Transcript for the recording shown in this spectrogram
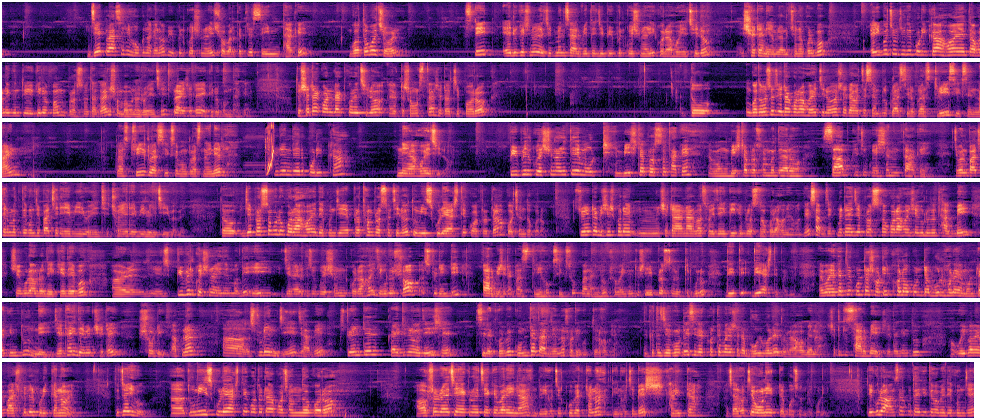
যে ক্লাসেরই হোক না কেন পিপল কোয়েশনারিজ সবার ক্ষেত্রে সেম থাকে। গত বছর স্টেট এডুকেশনাল অ্যাচিভমেন্ট সার্ভেতে যে পিপল কোয়েশনারি করা হয়েছিল সেটা নিয়ে আমরা আলোচনা করব। এই বছর যদি পরীক্ষা হয়, তাহলে কিন্তু একই রকম প্রশ্ন থাকার সম্ভাবনা রয়েছে। প্রায় সেটা একই রকম থাকে। তো সেটা কন্ডাক্ট করেছিল একটা সংস্থা, সেটা হচ্ছে পরক। তো গত বছর যেটা করা হয়েছিল, সেটা হচ্ছে স্যাম্পল ক্লাস ছিল class three six and nine class three class six এবং ক্লাস নাইনের স্টুডেন্টদের পরীক্ষা নেওয়া হয়েছিল। পিপিল কোয়েশনারিতে মোট বিশটা প্রশ্ন থাকে এবং বিশটা প্রশ্নের মধ্যে আরও সাব কিছু কোয়েশ্চেন থাকে। যেমন পাঁচের মধ্যে দেখুন যে পাঁচের এ বি রয়েছে, ছয়ের এ বি রয়েছে এইভাবে। তো যে প্রশ্নগুলো করা হয়, দেখুন যে প্রথম প্রশ্ন ছিল, তুমি স্কুলে আসতে কতটা পছন্দ করো? স্টুডেন্টরা বিশেষ করে সেটা নার্ভাস হয়ে যায়, কী কী প্রশ্ন করা হবে আমাকে। সাবজেক্ট ম্যাটারে যে প্রশ্ন করা হয় সেগুলো তো থাকবেই, সেগুলো আমরা দেখিয়ে দেব। আর পিপিল কোয়েশনারিজের মধ্যে এই জেনারেল কিছু কোয়েশন করা হয়, যেগুলো সব স্টুডেন্টই পারবে। সেটা ক্লাস থ্রি হোক সিক্স হোক বা নাইন হোক, সবাই কিন্তু সেই প্রশ্নের উত্তরগুলো দিতে, দিয়ে আসতে পারবে। এবং এক্ষেত্রে কোনটা সঠিক হলো, কোনটা ভুল হলো, এমনটা কিন্তু নেই। যেটাই দেবেন, সেটাই সঠিক। আপনার স্টুডেন্ট যে যাবে স্টুডেন্টের ক্রাইটেরিয়া অনুযায়ী সে সিলেক্ট করবে, কোনটা তার জন্য সঠিক উত্তর হবে। এক্ষেত্রে যে কোনোটাই সিলেক্ট করতে পারে, সেটা ভুল বলে ধরা হবে না। সেটা তো সার্ভে সেটা কিন্তু ওইভাবে পাস ফেলের পরীক্ষা নয়। তো যাই হোক তুমি স্কুলে আসতে কতটা পছন্দ করো? অপশন রয়েছে এক, রয়েছে একেবারেই না। দুই হচ্ছে খুব একটা না, তিন হচ্ছে বেশ খানিকটা চার হচ্ছে অনেকটা পছন্দ করি। এগুলো আনসার কোথায় দিতে হবে? দেখুন যে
